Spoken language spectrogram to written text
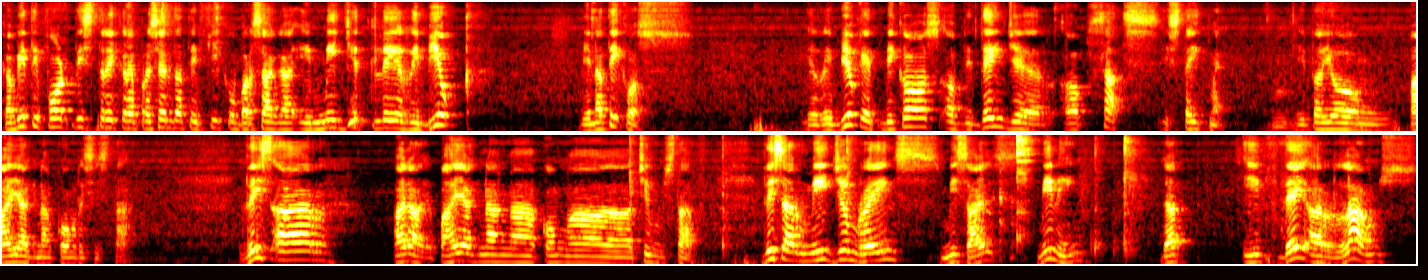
Cavite 4th District Representative Kiko Barsaga immediately rebuked Binaticos. He rebuked it because of the danger of such statement. Hmm, Ito yung pahayag ng kongresista. These are ano, pahayag ng ah, kong ah, Chief of Staff. These are medium range missiles meaning that if they are launched,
